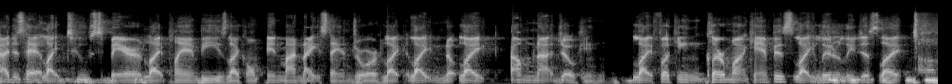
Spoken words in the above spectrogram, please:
I just had like two spare like plan B's like on in my nightstand drawer, like, like no, like I'm not joking. Like fucking Claremont campus, like literally just like Uh,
